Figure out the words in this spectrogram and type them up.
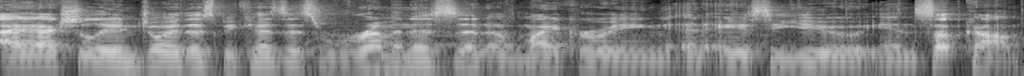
I actually enjoy this because it's reminiscent of microing an ACU in SupCom.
